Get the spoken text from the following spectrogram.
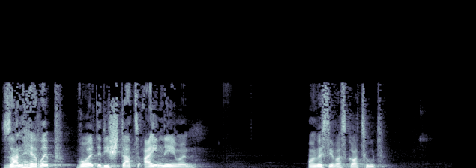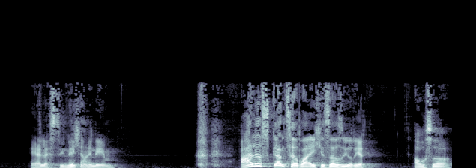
Sanherib wollte die Stadt einnehmen. Und wisst ihr, was Gott tut? Er lässt sie nicht einnehmen. Alles ganze Reich ist Assyrien, außer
